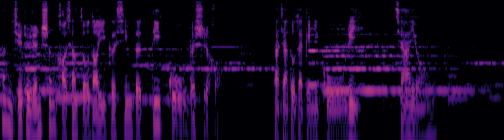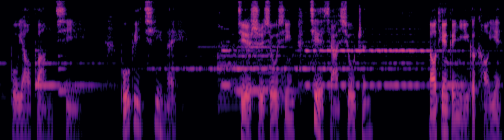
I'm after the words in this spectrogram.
当你觉着人生好像走到一个新的低谷的时候，大家都在给你鼓励，加油，不要放弃，不必气馁，借势修心，借假修真。老天给你一个考验，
